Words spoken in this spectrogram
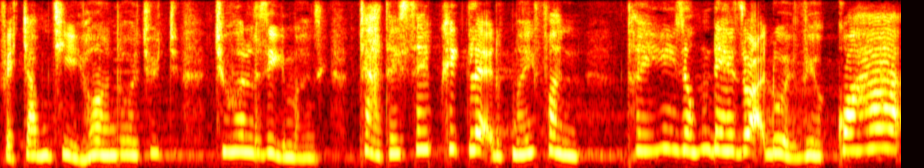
Phải chăm chỉ hơn thôi chứ chứ- chưa là gì mà chả thấy sếp khích lệ được mấy phần Thấy giống đe dọa đuổi việc quá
